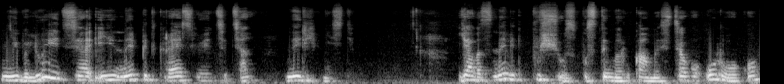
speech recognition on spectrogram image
нівелюється і не підкреслюється ця нерівність. Я вас не відпущу з пустими руками з цього уроку.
